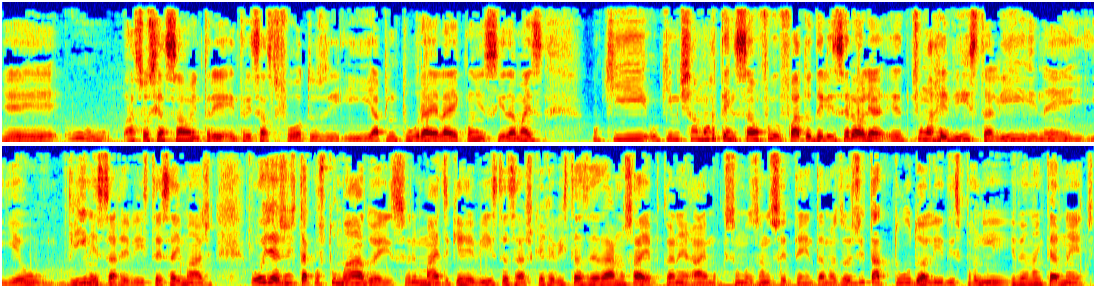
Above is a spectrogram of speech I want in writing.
É, o, a associação entre, entre essas fotos e, e, a pintura ela é conhecida, mas o que, o que me chamou a atenção foi o fato dele dizer, olha, tinha uma revista ali, né, e eu vi nessa revista essa imagem. Hoje a gente está acostumado a isso, né, mais do que revistas, acho que revistas era a nossa época, né, Raimo, que somos anos 70, mas hoje está tudo ali disponível na internet.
